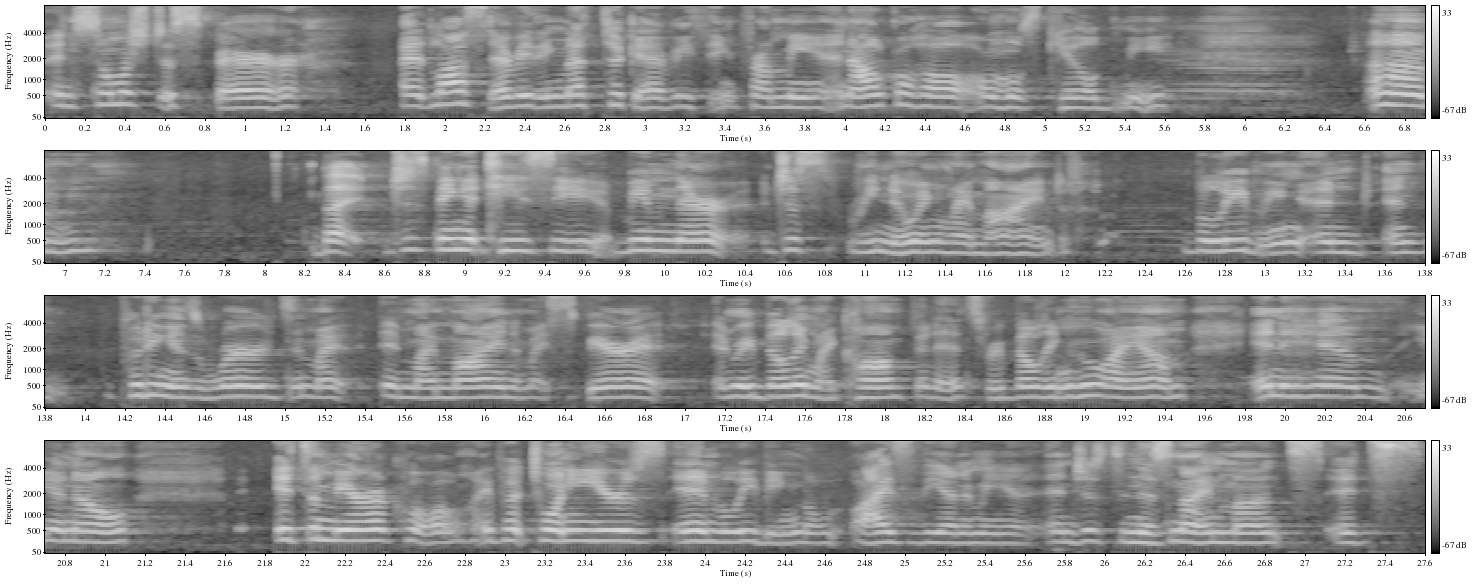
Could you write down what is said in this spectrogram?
in so much despair. I had lost everything. Meth took everything from me, and alcohol almost killed me. Um, but just being at TC, being there, just renewing my mind, believing and, and putting His words in my, in my mind and my spirit, and rebuilding my confidence, rebuilding who I am in Him, you know it's a miracle. I put 20 years in believing the lies of the enemy, and just in this nine months, it's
